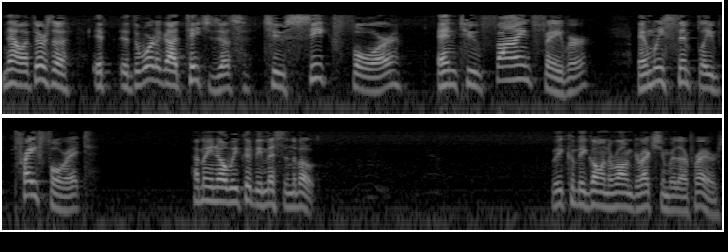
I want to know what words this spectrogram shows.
Now, if there's a if, if the Word of God teaches us to seek for and to find favor, and we simply pray for it, how many know we could be missing the boat? We could be going the wrong direction with our prayers.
